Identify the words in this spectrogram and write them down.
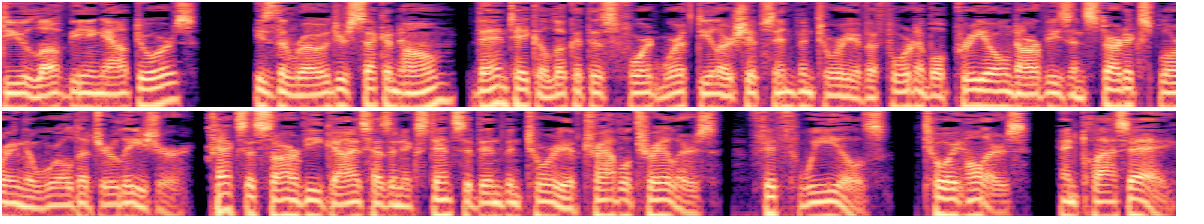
Do you love being outdoors? Is the road your second home? Then take a look at this Fort Worth dealership's inventory of affordable pre-owned RVs and start exploring the world at your leisure. Texas RV Guys has an extensive inventory of travel trailers, fifth wheels, toy haulers, and Class A,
